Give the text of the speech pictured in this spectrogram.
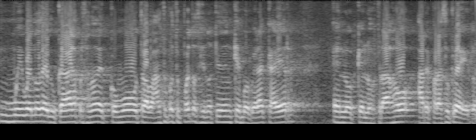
muy bueno de educar a la persona de cómo trabajar su presupuesto si no tienen que volver a caer en lo que los trajo a reparar su crédito.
